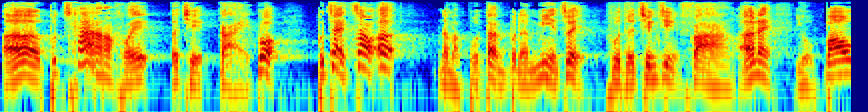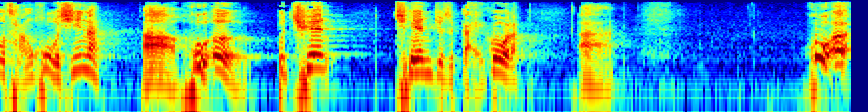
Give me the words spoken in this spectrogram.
而不忏悔，而且改过，不再造恶，那么不但不能灭罪，复得清净，反而呢有包藏祸心呢啊，护恶不圈，圈就是改过了啊，护恶，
